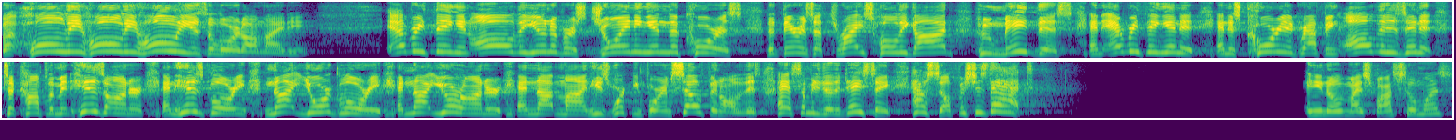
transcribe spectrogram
but holy, holy, holy is the Lord Almighty. Everything in all the universe joining in the chorus that there is a thrice holy God who made this and everything in it and is choreographing all that is in it to complement his honor and his glory, not your glory and not your honor and not mine. He's working for himself in all of this. I had somebody the other day say, How selfish is that? And you know what my response to him was?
